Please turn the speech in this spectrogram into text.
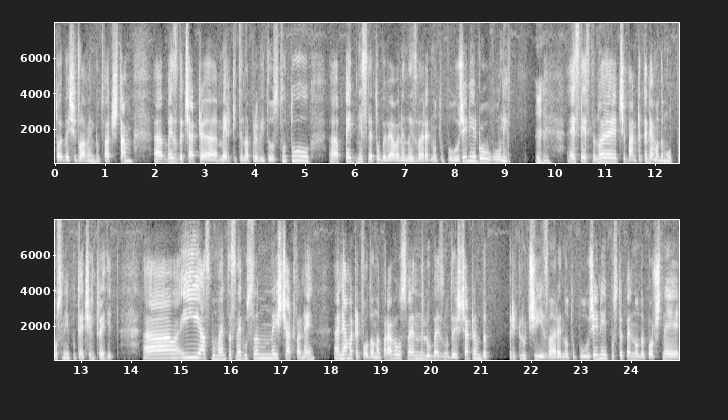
той беше главен готвач там, без да чака мерките на правителството, пет дни след обявяване на извънредното положение го уволни. Mm-hmm. Естествено е, че банката няма да му отпусне ипотечен кредит. А, и аз в момента с него съм на изчакване няма какво да направя, освен любезно да изчакам да приключи извънредното положение и постепенно да почне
